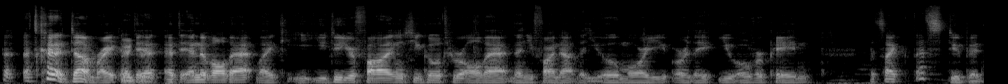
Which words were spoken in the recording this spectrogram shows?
That, that's kind of dumb, right? At the, at the end of all that, like you, you do your filings, you go through all that, and then you find out that you owe more, you or they you overpaid. It's like that's stupid.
